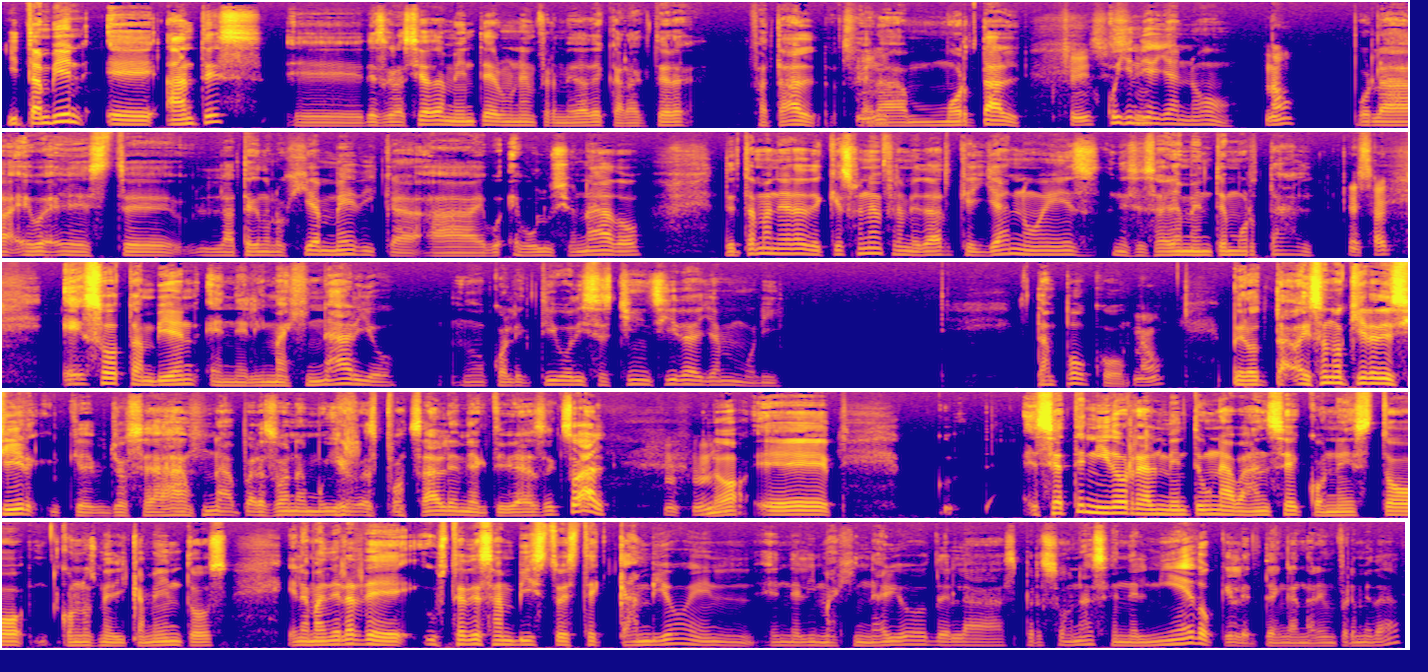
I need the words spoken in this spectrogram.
Y también eh, antes, eh, desgraciadamente, era una enfermedad de carácter fatal, o sea, Sí. era mortal. Sí, Hoy en día ya no. No, Por la, este, la tecnología médica ha evo- evolucionado de tal manera de que es una enfermedad que ya no es necesariamente mortal. exacto. Eso también en el imaginario ¿no? colectivo dices, chin, sida, ya me morí. Tampoco. No, Pero eso no quiere decir que yo sea una persona muy irresponsable en mi actividad sexual. ¿no? Eh, ¿Se ha tenido realmente un avance con esto, con los medicamentos, en la manera de, ustedes han visto este cambio en, en el imaginario de las personas, en el miedo que le tengan a la enfermedad?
